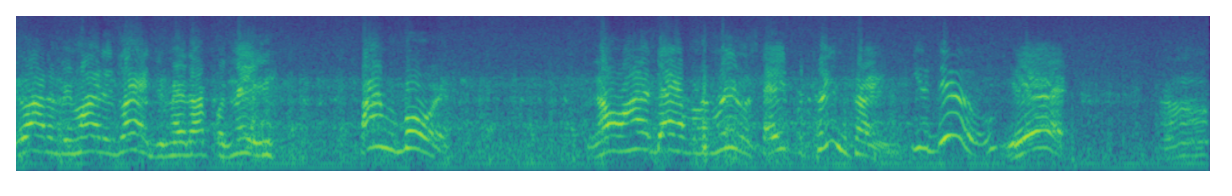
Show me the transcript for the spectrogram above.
You ought to be mighty glad you met up with me. I'm aboard. You know, I dabble in real estate between trains. You do? Yeah. Uh,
